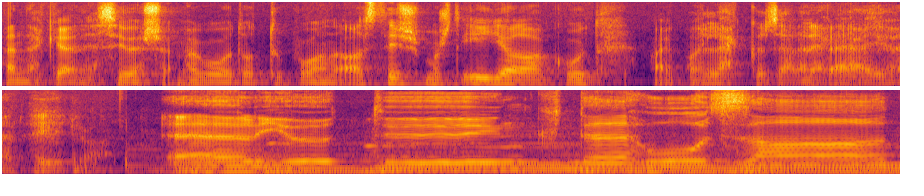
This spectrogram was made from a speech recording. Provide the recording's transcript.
ennek ellenére szívesen megoldottuk volna azt is. Most így alakult, majd majd legközelebb, legközelebb. eljön. Így van. Eljöttünk te hozzád,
